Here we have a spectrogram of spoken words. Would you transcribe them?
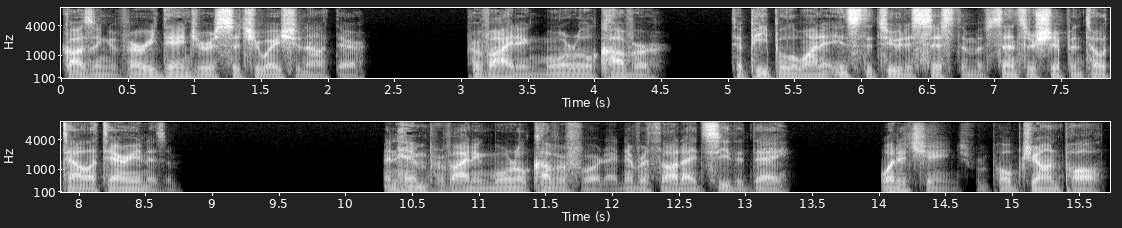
Causing a very dangerous situation out there, providing moral cover to people who want to institute a system of censorship and totalitarianism. And him providing moral cover for it. I never thought I'd see the day. What a change from Pope John Paul.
